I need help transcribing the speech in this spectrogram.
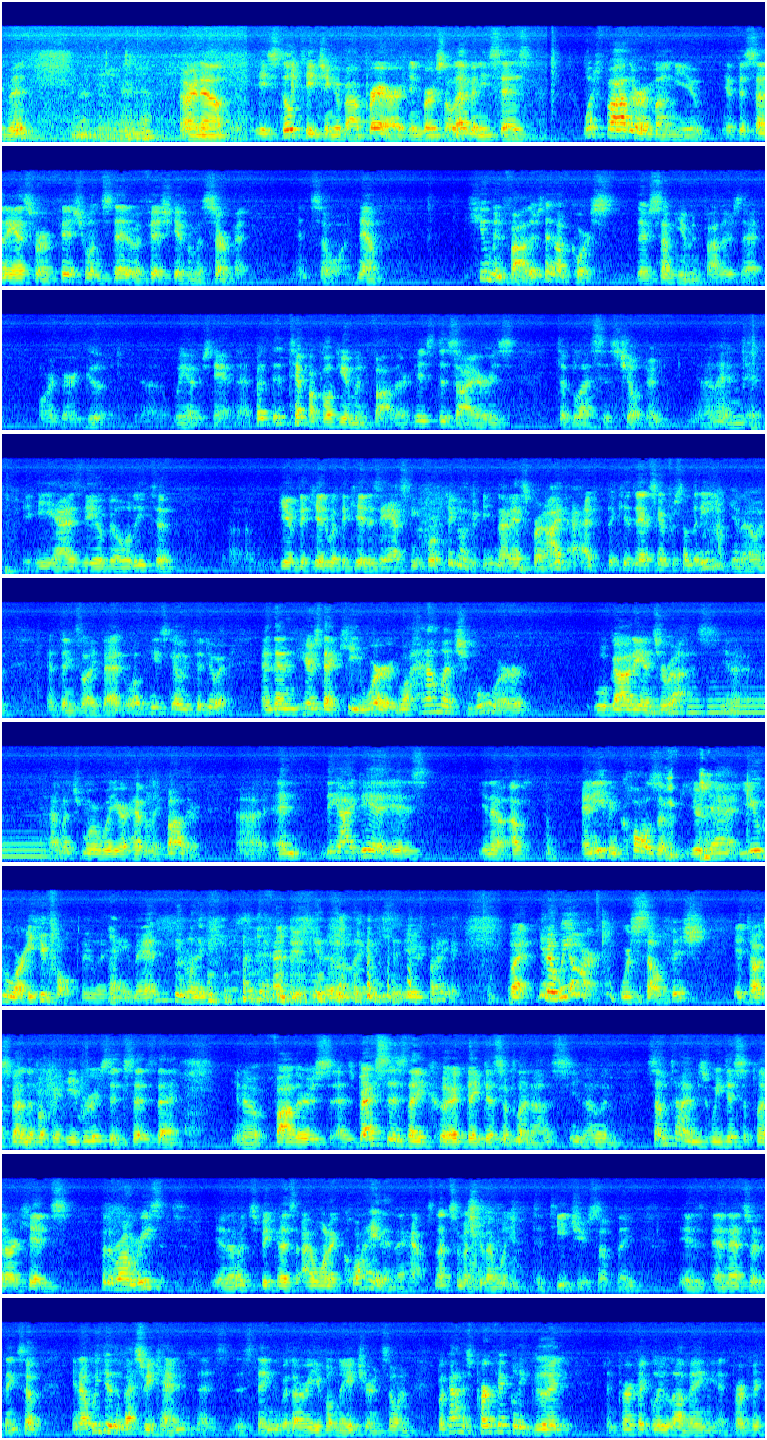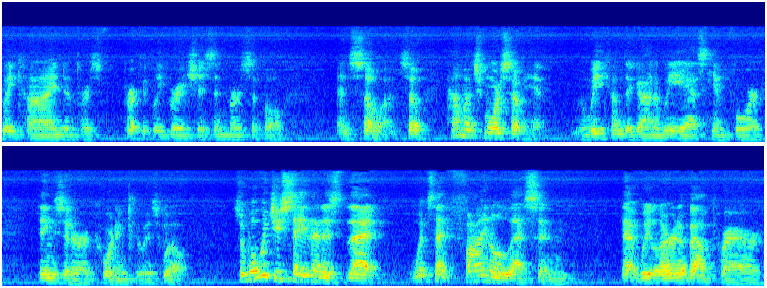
Amen. Amen. All right, now he's still teaching about prayer. In verse 11, he says, "What father among you, if his son asks for a fish, will instead of a fish give him a serpent?" And so on. Now, human fathers. Now, of course, there's some human fathers that aren't very good. Uh, we understand that. But the typical human father, his desire is to bless his children. And he has the ability to uh, give the kid what the kid is asking for, particularly not asking for an iPad, the kid's asking for something to eat, you know, and, and things like that, well, he's going to do it. And then here's that key word, well, how much more will God answer us? You know, how much more will your Heavenly Father uh, and the idea is, you know, of, and even calls them your dad, you who are evil. They're like, hey man, like I'm you know, like I'm sitting here in front of. But you know, we are. We're selfish. It talks about in the book of Hebrews. It says that, you know, fathers, as best as they could, they discipline us. You know, and sometimes we discipline our kids for the wrong reasons. You know, it's because I want it quiet in the house, not so much because I want to teach you something, is and that sort of thing. So, you know, we do the best we can. That's this thing with our evil nature and so on. But God is perfectly good and perfectly loving and perfectly kind and per- perfectly gracious and merciful and so on. So, how much more so Him? When we come to God and we ask Him for things that are according to His will. So, what would you say then is that? What's that final lesson that we learn about prayer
